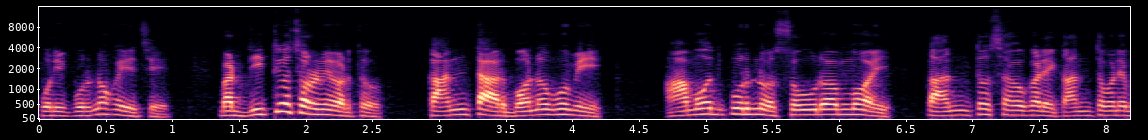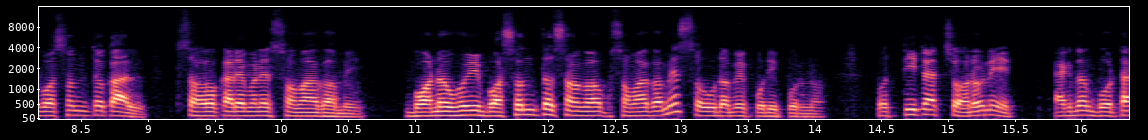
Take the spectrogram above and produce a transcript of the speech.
পরিপূর্ণ হয়েছে। বা দ্বিতীয় চরণের অর্থ, কান্তার বনভূমি, আমোদপূর্ণ সৌরভময়, কান্ত সহকারে, কান্ত মানে বসন্তকাল, সহকারে মানে সমাগমে। বনভূমি বসন্ত সমাগমে সৌরভে পরিপূর্ণ। প্রতিটা চরণের একদম গোটা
